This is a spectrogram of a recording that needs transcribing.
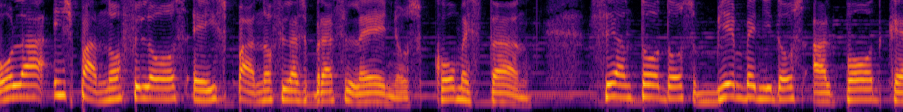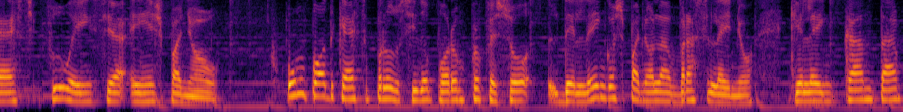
Hola hispanófilos e hispanófilas brasileños, ¿cómo están? Sean todos bienvenidos al podcast Fluencia en Español, un podcast producido por un profesor de lengua española brasileño que le encanta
